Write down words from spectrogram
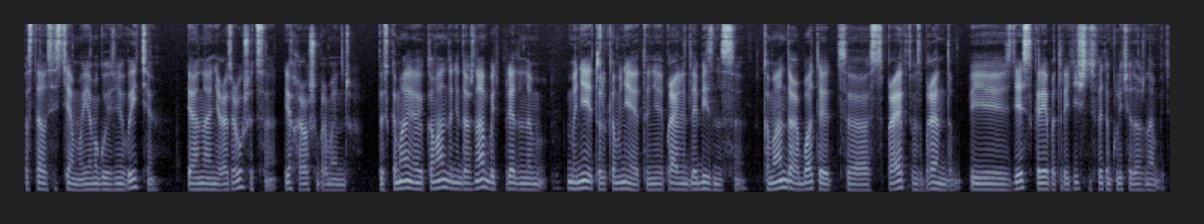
поставил систему, я могу из нее выйти, и она не разрушится, я хороший барменджер. То есть команда не должна быть предана мне и только мне. Это неправильно для бизнеса команда работает э, с проектом, с брендом. И здесь скорее патриотичность в этом ключе должна быть.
